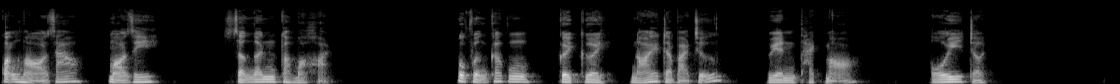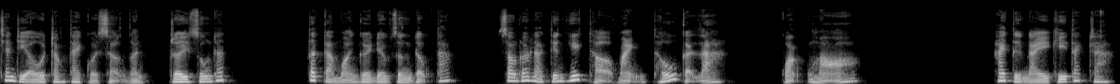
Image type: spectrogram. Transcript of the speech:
Quặng mỏ sao? Mỏ gì? Sở Ngân tò mò hỏi. Ngô Phượng Cốc cười cười nói ra bà chữ huyền thạch mỏ. Ôi trời! Chén rượu trong tay của Sở Ngân rơi xuống đất. Tất cả mọi người đều dừng động tác, sau đó là tiếng hít thở mạnh thấu cả da. Quặng mỏ. Hai từ này khi tách ra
